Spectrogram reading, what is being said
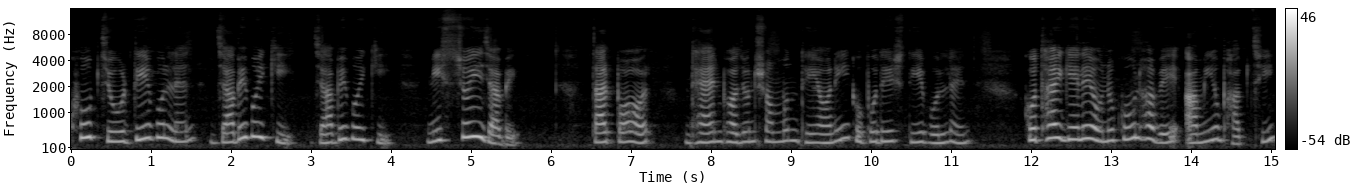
খুব জোর দিয়ে বললেন, যাবে বই কি? যাবে বই কি? নিশ্চয়ই যাবে। তারপর ধ্যান ভজন সম্বন্ধে অনেক উপদেশ দিয়ে বললেন, কোথায় গেলে অনুকূল হবে আমিও ভাবছি,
